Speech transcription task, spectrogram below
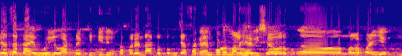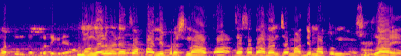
त्याचं काय होईल वाटतं? किती दिवसापर्यंत? आता तुमच्या सगळ्यांकडून मला ह्या विषयावर मला पाहिजे मग तुमचं प्रतिक्रिया. मंगळवेड्याचा पाणी प्रश्न आता जसा दादांच्या माध्यमातून सुटला आहे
